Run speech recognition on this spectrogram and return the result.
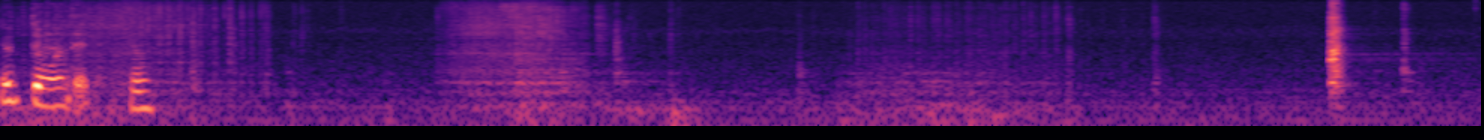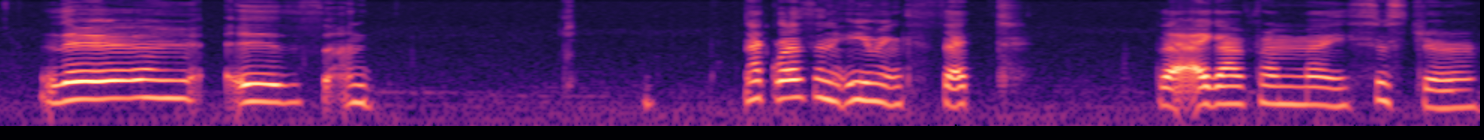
It's doing. So. There is a necklace and earring set that I got from my sister.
